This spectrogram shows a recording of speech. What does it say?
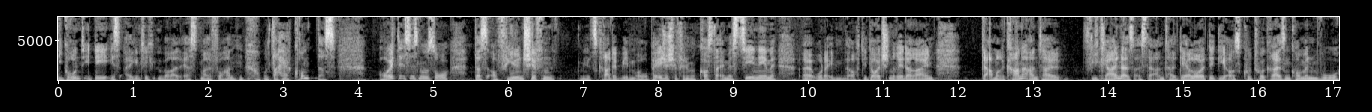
die Grundidee ist eigentlich überall erstmal vorhanden. Und daher kommt das. Heute ist es nur so, dass auf vielen Schiffen jetzt gerade eben europäische Schiffe, wenn ich Costa MSC nehme äh, oder eben auch die deutschen Reedereien, der Amerikaneranteil viel kleiner ist als der Anteil der Leute, die aus Kulturkreisen kommen, wo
